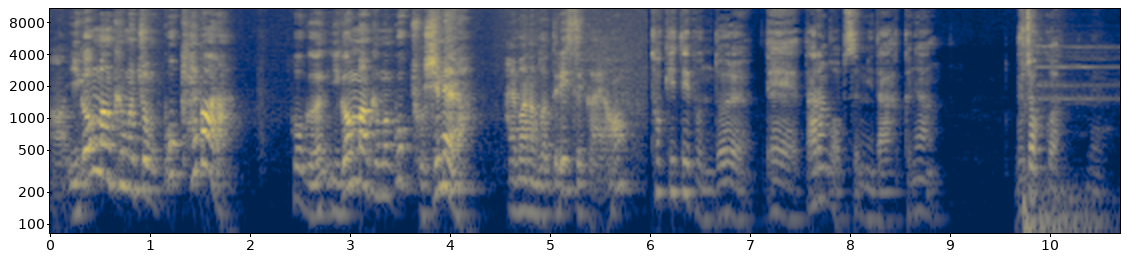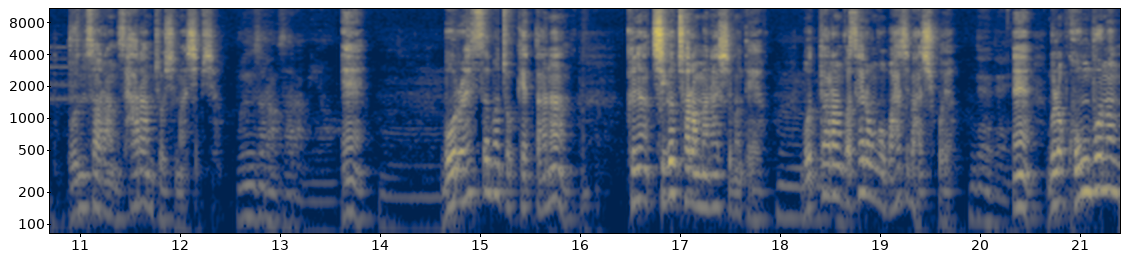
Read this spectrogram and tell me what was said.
어, 이것만큼은 좀 꼭 해봐라 혹은 이것만큼은 꼭 조심해라 할 만한 것들이 있을까요? 토끼띠 분들, 네, 다른 거 없습니다. 그냥 무조건 네. 문서랑 사람 조심하십시오. 문서랑 사람이요. 예, 음. 뭐를 했으면 좋겠다는 그냥 지금처럼만 하시면 돼요. 음. 뭐 다른 거 새로운 거 뭐 하지 마시고요. 네네. 예, 물론 공부는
